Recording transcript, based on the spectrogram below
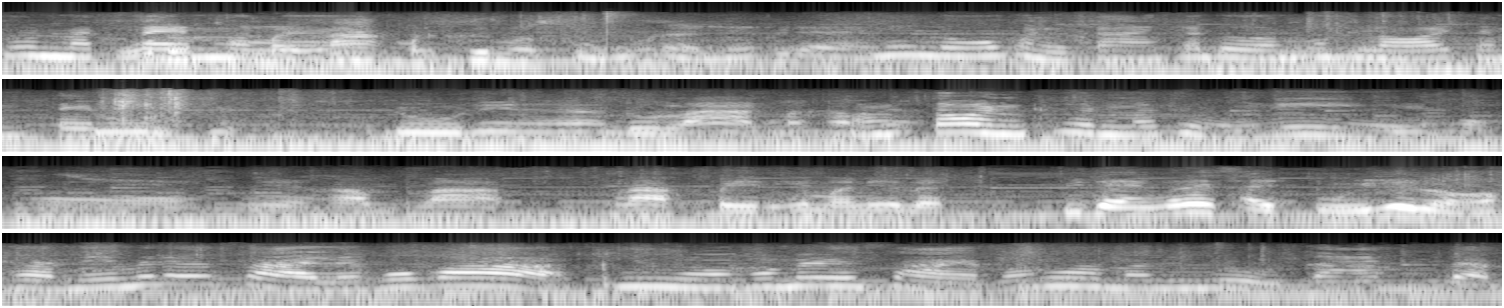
ขึ้นมาโอ้เต็แล้มวหมทำดไมเลยรากมันขึ้นมาสูงขนาดนี้พี่แดง ไม่รู้เหมือนกันก็โดนพันร้อยเต็มเต็มดู ดูนี่นะฮะดูรากนะครับบางต้นขึ้นมาถึงนี่โอ้โหนี่ครับรากรากปีนขึ้นมานี่เลย พี่แดงไม่ได้ใส่ปุ๋ยด้วยเหรอ แถบนี้ไม่ได้ใส่เลยเพราะว่าขี้งัวก็ไม่ได้ใส่เพราะว่ามันอยู่ตามแบบ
